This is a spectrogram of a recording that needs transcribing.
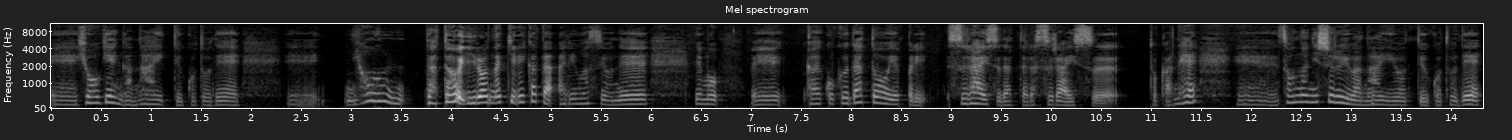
えー、表現がないっていうことで、えー、日本だといろんな切り方ありますよねでも、えー、外国だとやっぱりスライスだったらスライスとかね、えー、そんなに種類はないよっていうことで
